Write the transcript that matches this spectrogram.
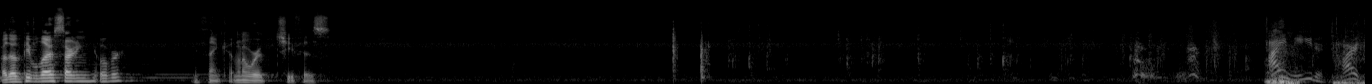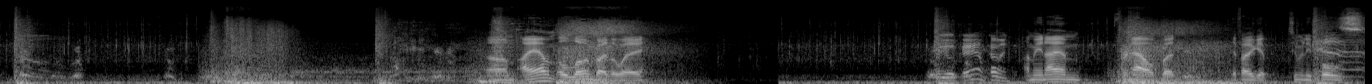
are there other people there starting over? Let me think. I don't know where Chief is. I need a target. Um, I am alone, by the way. Are you okay? I'm coming. I mean, I am for now, but if I get too many pulls,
